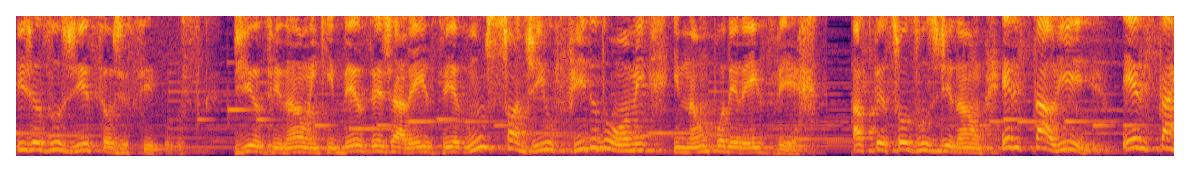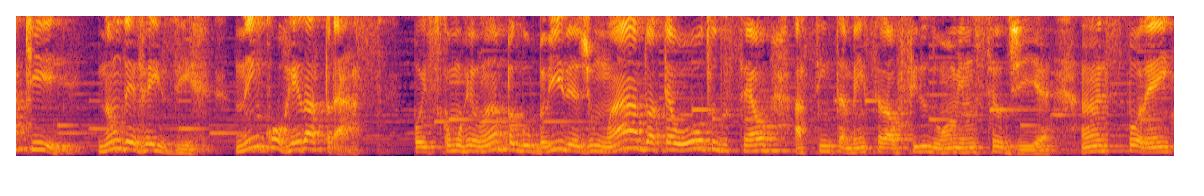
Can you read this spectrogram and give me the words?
E Jesus disse aos discípulos: Dias virão em que desejareis ver um só dia o Filho do Homem e não podereis ver. As pessoas vos dirão: Ele está ali, ele está aqui. Não deveis ir, nem correr atrás Pois como o relâmpago brilha de um lado até o outro do céu, assim também será o filho do homem no seu dia. Antes, porém,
